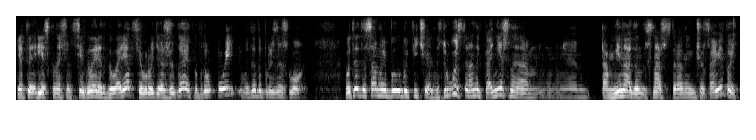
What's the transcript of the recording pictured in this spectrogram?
это резко начнется. Все говорят, говорят, все вроде ожидают, но потом, ой, вот это произошло. Вот это самое было бы печально. С другой стороны, конечно, э, там не надо с нашей стороны ничего советовать.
